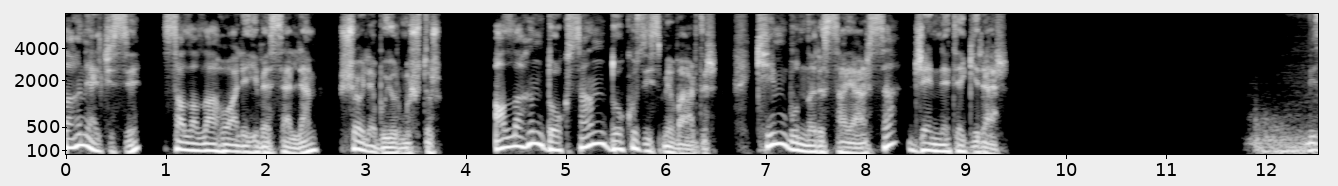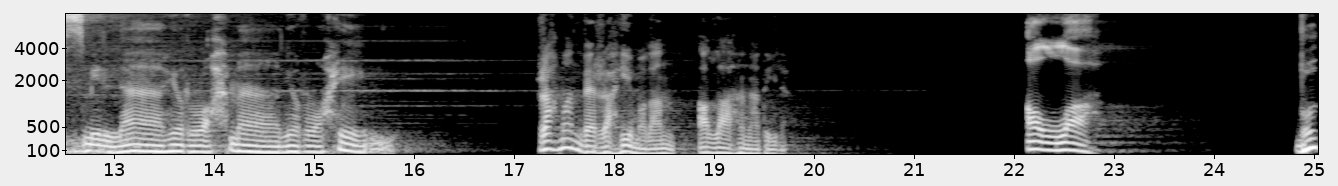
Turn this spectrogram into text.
Allah'ın elçisi sallallahu aleyhi ve sellem şöyle buyurmuştur. Allah'ın 99 ismi vardır. Kim bunları sayarsa cennete girer. Bismillahirrahmanirrahim. Rahman ve Rahim olan Allah'ın adıyla. Allah, Bu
